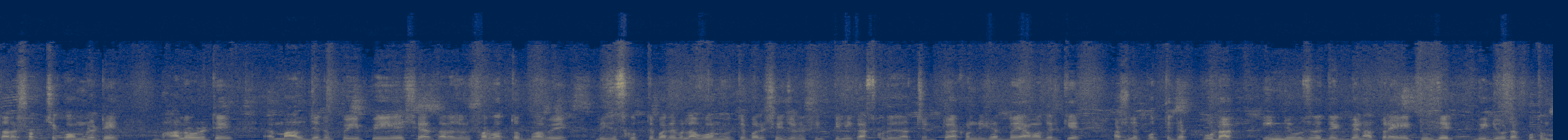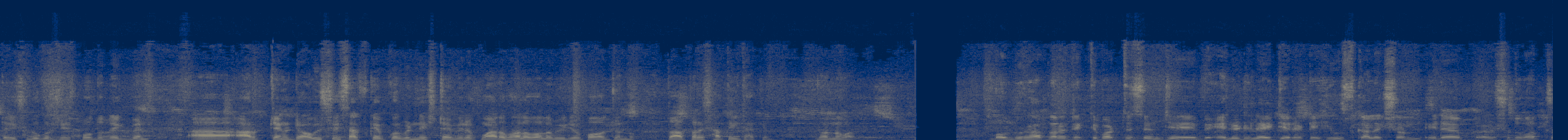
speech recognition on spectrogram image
তারা সবচেয়ে কম রেটে, ভালো রেটে মাল যেন পেয়ে- সে তারা যেন সর্বাত্মকভাবে বিজনেস করতে পারে বা লাভবান হতে পারে, সেই জন্য তিনি কাজ করে যাচ্ছেন। তো এখন নিশাদ ভাই, আমাদেরকে আসলে প্রত্যেকটা প্রোডাক্ট ইন্ডিভিজুয়ালি দেখবেন, আপনারা এ টু জেড ভিডিওটা প্রথম থেকে শুরু করে শেষ পর্যন্ত দেখবেন আর চ্যানেলটি অবশ্যই সাবস্ক্রাইব করবেন নেক্সট টাইম এরকম আরও ভালো ভালো ভিডিও পাওয়ার জন্য। তো আপনারা সাথেই থাকেন। ধন্যবাদ। বন্ধুরা, আপনারা দেখতে পারতেছেন যে এলইডি লাইটের একটা হিউজ কালেকশন এটা শুধুমাত্র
